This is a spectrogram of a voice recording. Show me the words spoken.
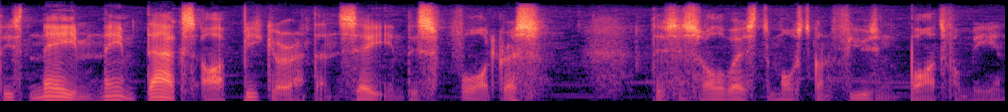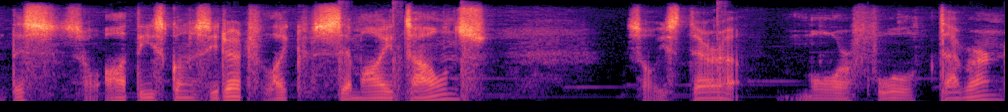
these name name tags are bigger than say in this fortress. This is always the most confusing part for me in this. So are these considered like semi-towns? So is there a more full tavern?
